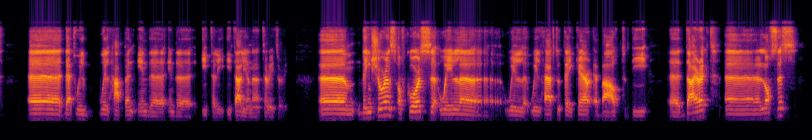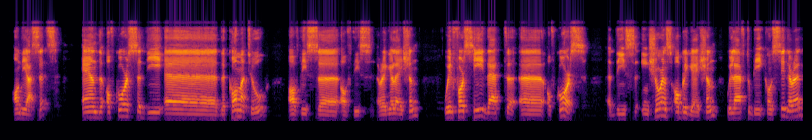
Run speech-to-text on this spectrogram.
uh, that will will happen in the in the Italy Italian uh, territory. Um, the insurance, of course, will uh, will will have to take care about the uh, direct uh, losses on the assets, and of course the uh, the comma two of this uh, of this regulation will foresee that, uh, of course, this insurance obligation will have to be considered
